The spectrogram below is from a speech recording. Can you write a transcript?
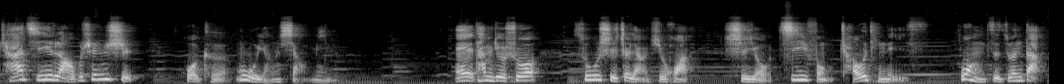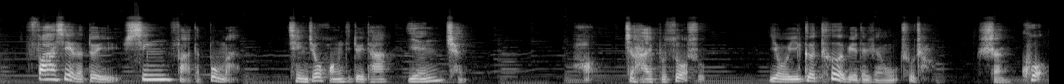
察其老不生事，或可牧养小民。哎，他们就说苏轼这两句话是有讥讽朝廷的意思，妄自尊大，发泄了对新法的不满，请求皇帝对他严惩。好，这还不作数，有一个特别的人物出场，沈括。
